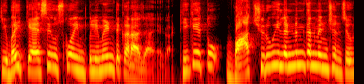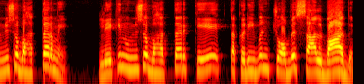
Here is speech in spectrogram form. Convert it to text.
कि भाई कैसे उसको इंप्लीमेंट करा जाएगा, ठीक है? तो बात शुरू हुई लंदन कन्वेंशन से 1972 में, लेकिन 1972 के तकरीबन 24 साल बाद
